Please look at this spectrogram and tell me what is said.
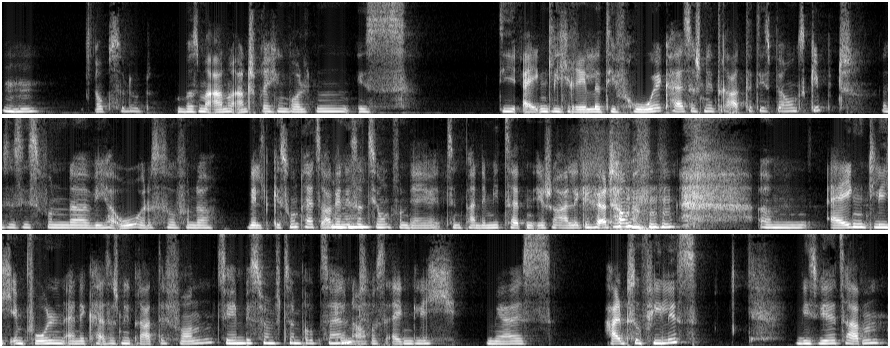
Mhm. Absolut. Was wir auch noch ansprechen wollten, ist die eigentlich relativ hohe Kaiserschnittrate, die es bei uns gibt. Also es ist von der WHO, also von der Weltgesundheitsorganisation, mhm. von der ja jetzt in Pandemiezeiten eh schon alle gehört haben, ähm, eigentlich empfohlen eine Kaiserschnittrate von 10 bis 15 Prozent. Genau, was eigentlich mehr als halb so viel ist, wie es wir jetzt haben.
